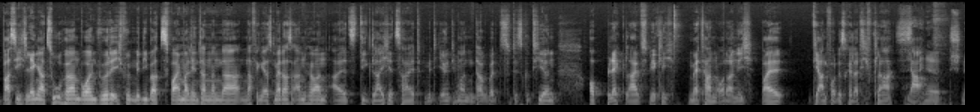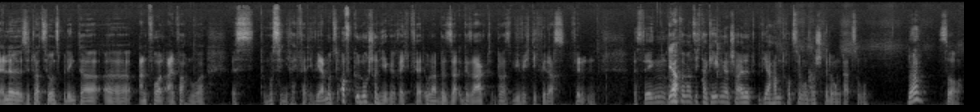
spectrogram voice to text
was ich länger zuhören wollen würde, ich würde mir lieber zweimal hintereinander Nothing Else Matters anhören, als die gleiche Zeit mit irgendjemandem darüber zu diskutieren, ob Black Lives wirklich mattern oder nicht. Weil die Antwort ist relativ klar. Das ja. eine schnelle, situationsbedingte äh, Antwort einfach nur. Ist, du musst dich nicht rechtfertigen. Wir haben uns oft genug schon hier gerechtfertigt oder gesagt, wie wichtig wir das finden. Deswegen, ja. auch wenn man sich dagegen entscheidet, wir haben trotzdem unsere Stellung dazu. Ne? So.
